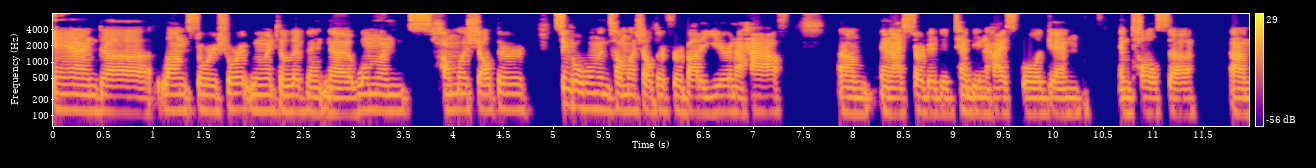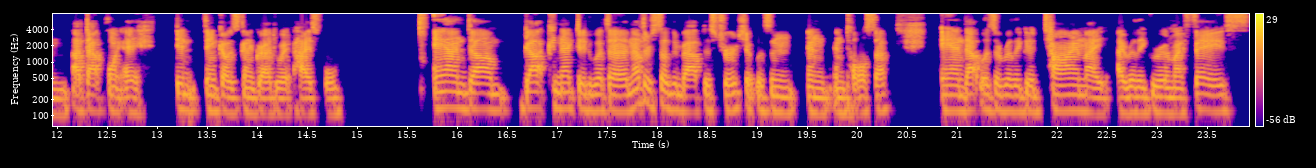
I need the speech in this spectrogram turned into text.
and uh, long story short, we went to live in a woman's homeless shelter, single woman's homeless shelter for about a year and a half. Um, and I started attending high school again in Tulsa. Um, at that point, I didn't think I was going to graduate high school. And um, got connected with another Southern Baptist church. It was in, in, in Tulsa. And that was a really good time. I, I really grew in my faith.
